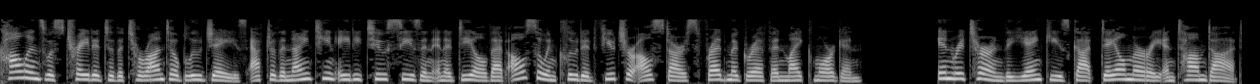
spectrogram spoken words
Collins was traded to the Toronto Blue Jays after the 1982 season in a deal that also included future All-Stars Fred McGriff and Mike Morgan. In return the Yankees got Dale Murray and Tom Dodd.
